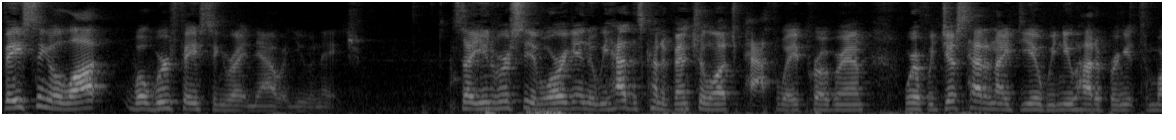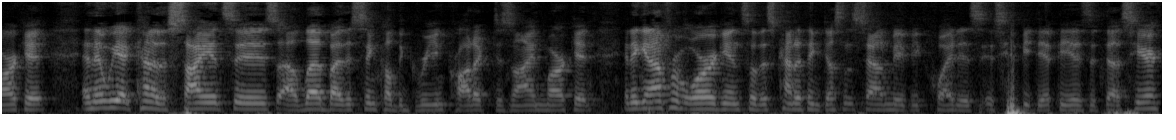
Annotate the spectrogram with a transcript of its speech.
facing a lot what we're facing right now at UNH. So at University of Oregon, we had this kind of venture launch pathway program where if we just had an idea, we knew how to bring it to market. And then we had kind of the sciences uh, led by this thing called the Green Product Design Market. And again, I'm from Oregon, so this kind of thing doesn't sound maybe quite as, as hippy-dippy as it does here,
